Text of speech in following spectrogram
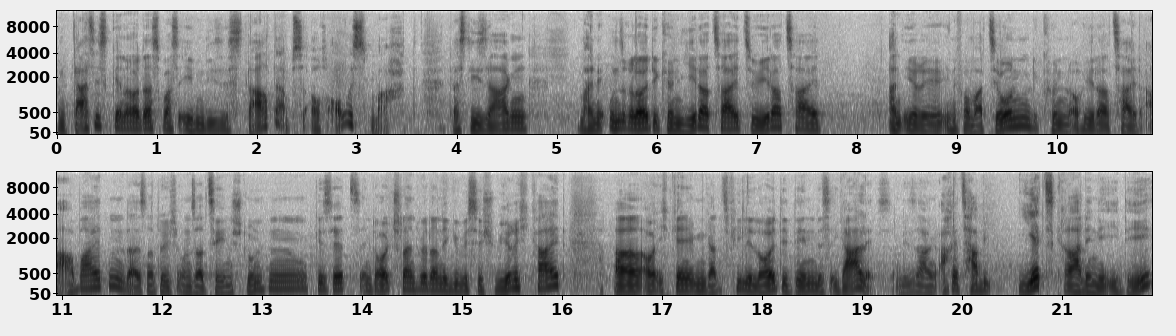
und das ist genau das, was eben diese Startups auch ausmacht, dass die sagen, meine, unsere Leute können jederzeit, zu jeder Zeit an ihre Informationen, die können auch jederzeit arbeiten. Da ist natürlich unser 10-Stunden-Gesetz in Deutschland wieder eine gewisse Schwierigkeit. Äh, aber ich kenne eben ganz viele Leute, denen das egal ist. Und die sagen, ach, jetzt habe ich jetzt gerade eine Idee,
